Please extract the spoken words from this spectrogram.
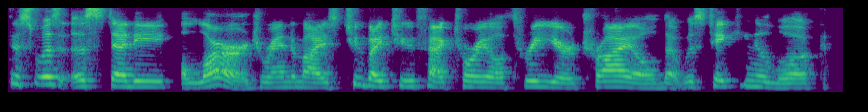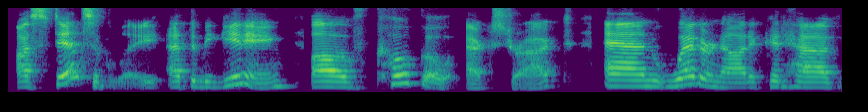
This was a study, a large randomized two by two factorial three year trial that was taking a look ostensibly at the beginning of cocoa extract and whether or not it could have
